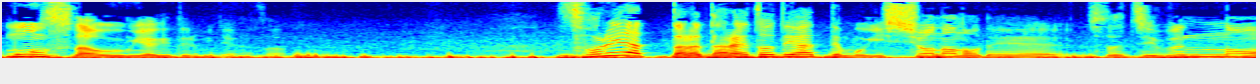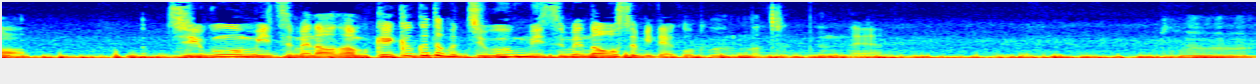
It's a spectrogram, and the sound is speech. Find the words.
モンスターを生み上げてるみたいなさ。それやったら誰と出会っても一緒なので、ちょっと自分の、自分を見つめ直す。結局でも自分見つめ直せみたいなことになっちゃってるね。うん。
